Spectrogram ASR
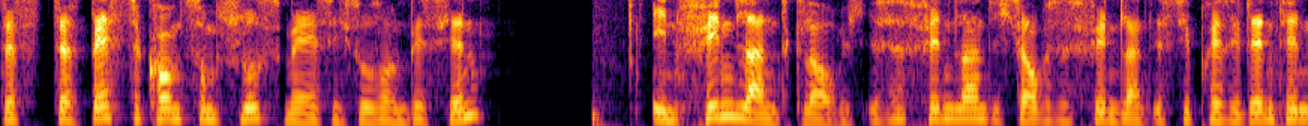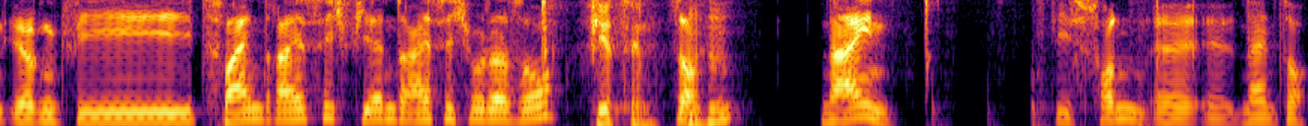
Das, das Beste kommt zum Schluss mäßig, so so ein bisschen. In Finnland, glaube ich, ist es Finnland? Ich glaube, es ist Finnland. Ist die Präsidentin irgendwie 32, 34 oder so? 14. So. Mhm. Nein, die ist schon, äh, äh, nein, so.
